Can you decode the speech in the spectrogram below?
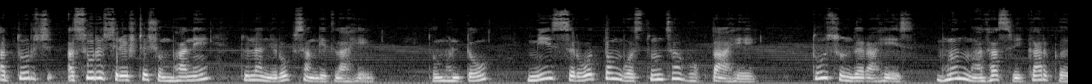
अतुर असुर श्रेष्ठ शुंभाने तुला निरोप सांगितला आहे. तो म्हणतो मी सर्वोत्तम वस्तूंचा भोगता आहे. तू सुंदर आहेस म्हणून माझा स्वीकार कर.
